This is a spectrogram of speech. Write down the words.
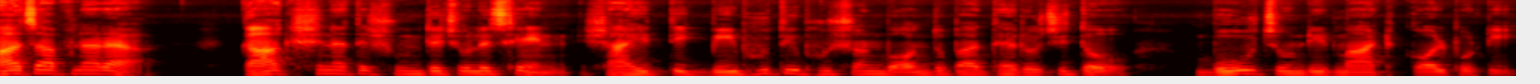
আজ আপনারা কাক সেনাতে শুনতে চলেছেন সাহিত্যিক বিভূতিভূষণ বন্দ্যোপাধ্যায় রচিত বউচণ্ডীর মাঠ গল্পটি।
